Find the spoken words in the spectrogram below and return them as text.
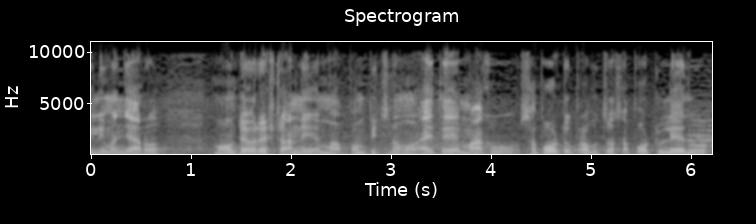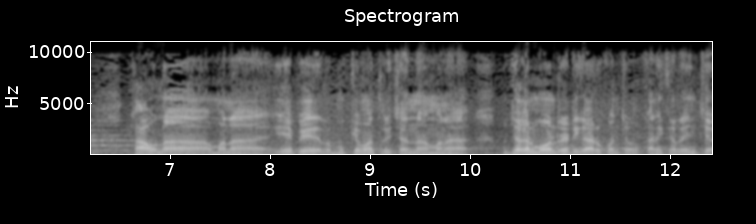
కిలిమంజారో మౌంట్ ఎవరెస్ట్ అన్నీ మా పంపించినాము. అయితే మాకు సపోర్టు ప్రభుత్వ సపోర్ట్ లేదు. కావున మన ఏపీ ముఖ్యమంత్రి చంద్ర మన జగన్మోహన్ రెడ్డి గారు కొంచెం కనికరించే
